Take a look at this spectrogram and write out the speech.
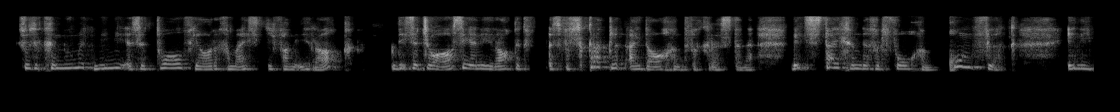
Soos ek genoem het, Mimi is 'n 12-jarige meisietjie van Irak Die situasie in Irak het, is verskriklik uitdagend vir Christene met stygende vervolging, konflik en die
